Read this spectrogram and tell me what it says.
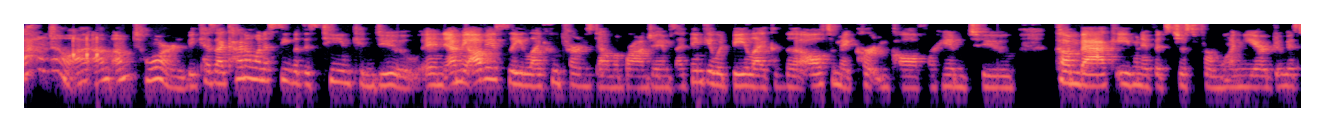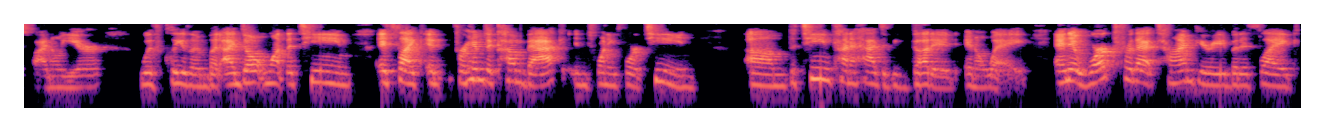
I don't know. I, am I'm, I'm torn because I kind of want to see what this team can do. And I mean, obviously, like who turns down LeBron James? I think it would be like the ultimate curtain call for him to come back, even if it's just for one year, do his final year with Cleveland. But I don't want the team. It's like it, for him to come back in 2014 um, the team kind of had to be gutted in a way. And it worked for that time period, but it's like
